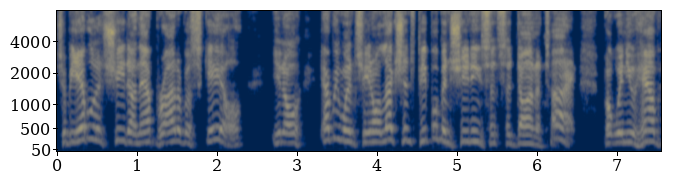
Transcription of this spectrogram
to be able to cheat on that broad of a scale you know everyone's you know elections people have been cheating since the dawn of time but when you have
